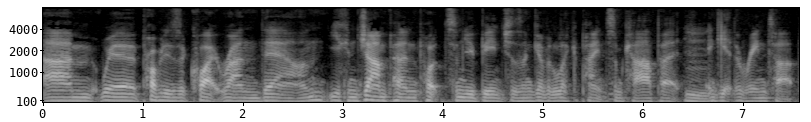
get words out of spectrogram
um, where properties are quite run down, you can jump in, put some new benches, and give it a lick of paint, some carpet, hmm. and get the rent up.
